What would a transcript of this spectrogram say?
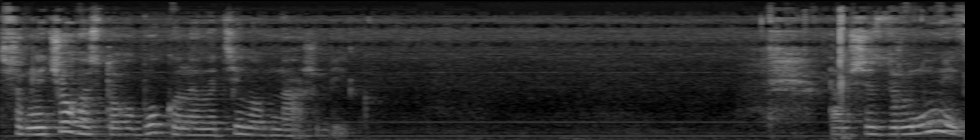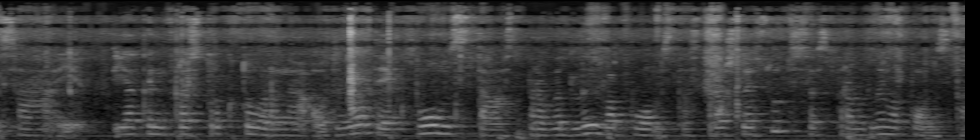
Щоб нічого з того боку не летіло в наш бік. Там щось зруйнується, як інфраструктурне, от знаєте, як помста, справедлива помста. Страшний суд це справедлива помста.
